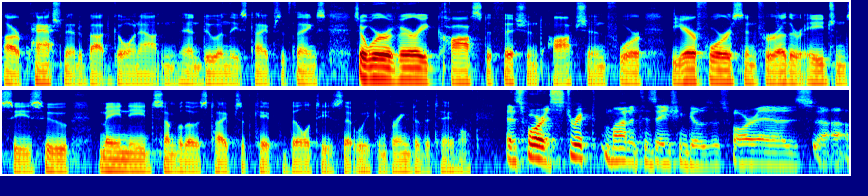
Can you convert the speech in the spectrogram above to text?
are passionate about going out and, and doing these types of things. So we're a very cost efficient option for the Air Force and for other agencies who may need some of those types of capabilities that we can bring to the table. As far as strict monetization goes, as far as uh,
